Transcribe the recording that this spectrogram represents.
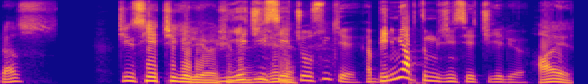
biraz cinsiyetçi geliyor. Şimdi. Niye cinsiyetçi olsun ki? Ha benim yaptığım mı cinsiyetçi geliyor? Hayır.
